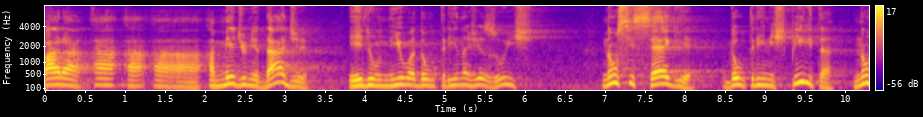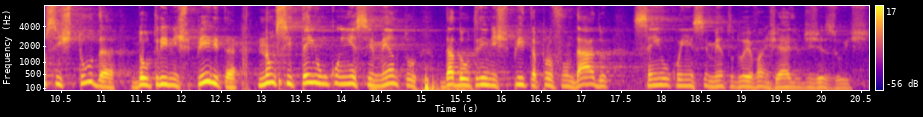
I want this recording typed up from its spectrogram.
para a, a, a, a mediunidade, ele uniu a doutrina Jesus. Não se segue doutrina espírita, não se estuda doutrina espírita, não se tem um conhecimento da doutrina espírita aprofundado sem o conhecimento do Evangelho de Jesus.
